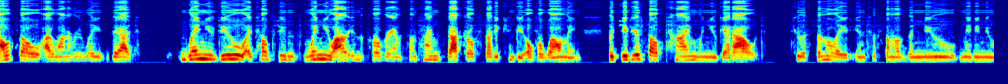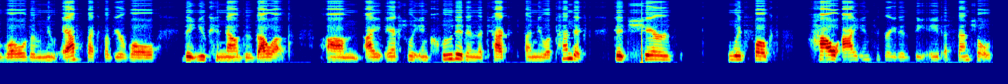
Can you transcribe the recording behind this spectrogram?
also, I want to relate that when you do, I tell students, when you are in the program, sometimes doctoral study can be overwhelming, but give yourself time when you get out to assimilate into some of the new, maybe new roles or new aspects of your role that you can now develop. Um, I actually included in the text a new appendix that shares with folks how I integrated the eight essentials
